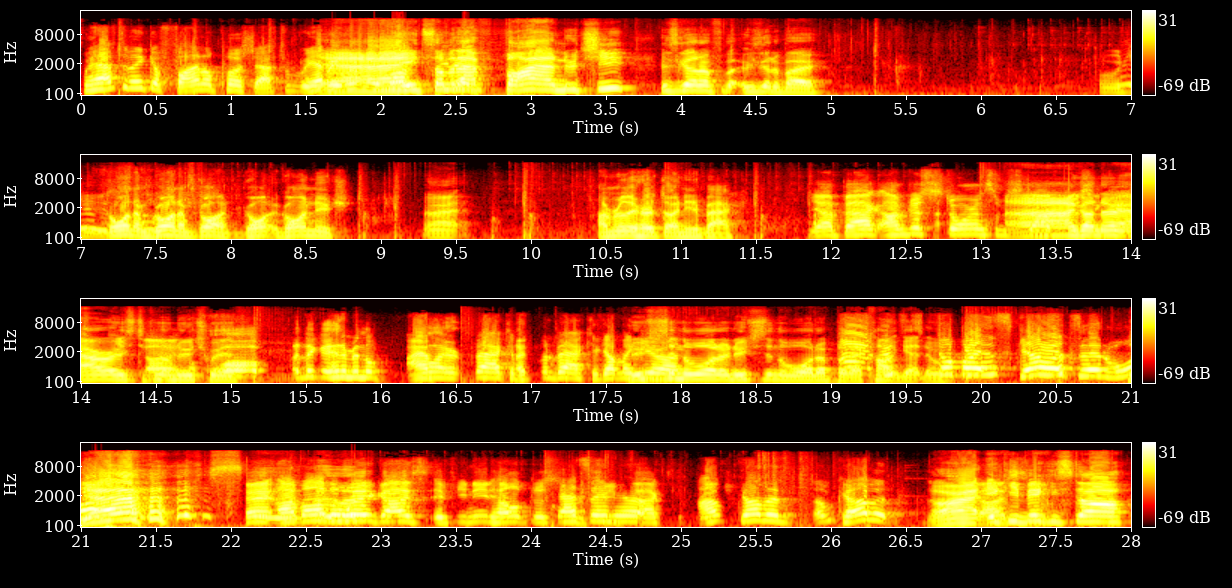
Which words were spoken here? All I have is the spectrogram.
we have to make a final push after we have. Yeah, eat some of that fire, Nucci. Who's got a who's got a bow? Ooh, geez. Go on, I'm going, I'm going. Go on, go on, Nooch. All right. I'm really hurt though. I need it back. Yeah, back. I'm just storing some stuff. Ah, I got no arrows keep to kill. Nooch with. Oh, I think I hit him in the I'm fire. back. I'm coming back. I got my Nooch gear is in the water. Nooch is in the water, but I can't get to him. killed by a skeleton. What? Yes. Hey, I'm on the way, guys. If you need help, just That's in retreat here. back. I'm coming. I'm coming. All right, Guys, Icky see- Vicky Star.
